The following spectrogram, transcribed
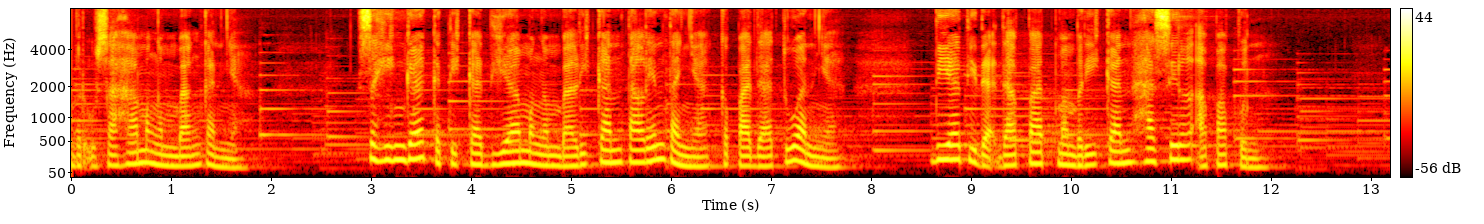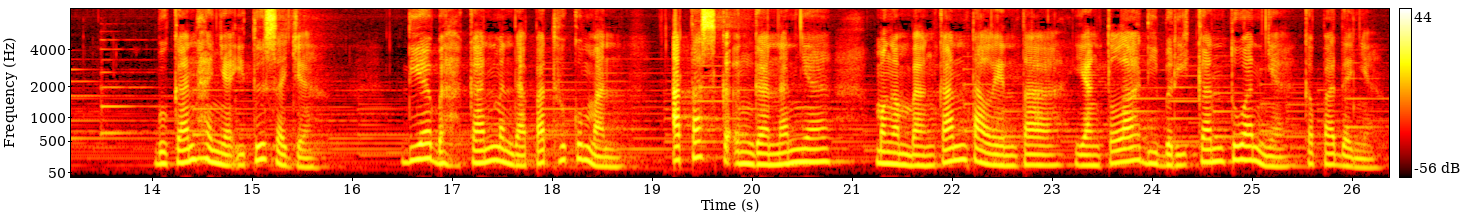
berusaha mengembangkannya. Sehingga ketika dia mengembalikan talentanya kepada tuannya, dia tidak dapat memberikan hasil apa pun. Bukan hanya itu saja, dia bahkan mendapat hukuman atas keengganannya mengembangkan talenta yang telah diberikan tuannya kepadanya.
